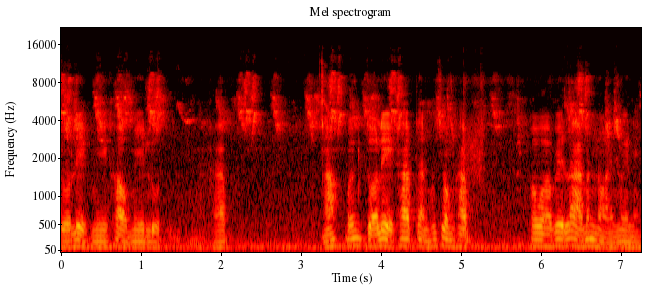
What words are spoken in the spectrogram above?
ตัวเลขมีเข้ามีหลุดนะครับเอาะเบิ้งตัวเลขครับท่านผู้ชมครับ เพราะว่าเวลามันหน่อยมือนี่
